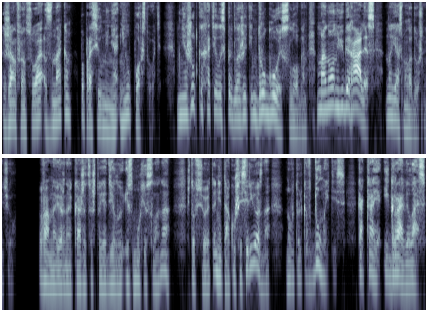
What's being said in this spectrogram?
Жан-Франсуа знаком попросил меня не упорствовать. Мне жутко хотелось предложить им другой слоган «Манон юбералес», но я смолодушничал. Вам, наверное, кажется, что я делаю из мухи слона, что все это не так уж и серьезно, но вы только вдумайтесь, какая игра велась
